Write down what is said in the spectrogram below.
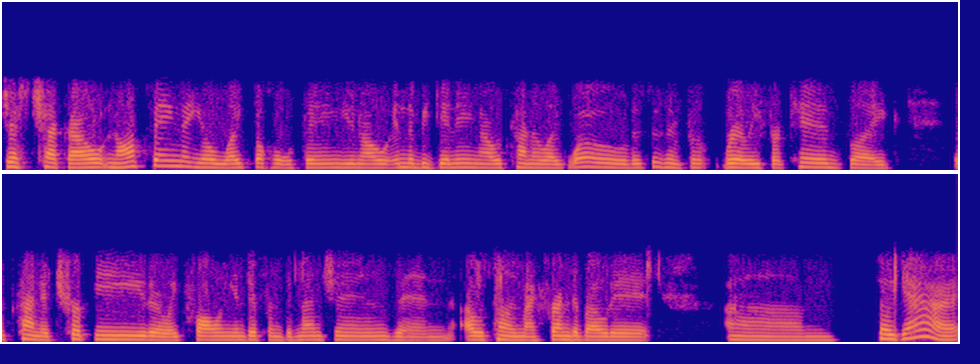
just check out. Not saying that you'll like the whole thing. You know, in the beginning, I was kind of like, whoa, this isn't for, really for kids. Like, it's kind of trippy. They're like falling in different dimensions. And I was telling my friend about it. Um, so yeah,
